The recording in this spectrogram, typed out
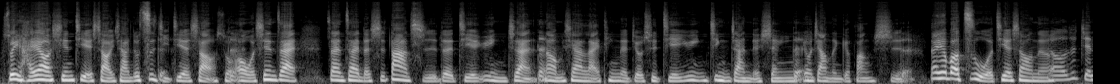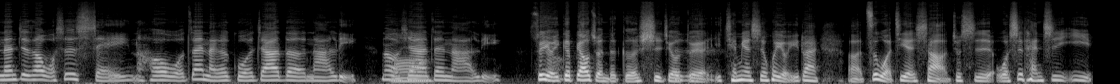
所以还要先介绍一下，就自己介绍说哦，我现在站在的是大直的捷运站，那我们现在来听的就是捷运进站的声音，用这样的一个方式。那要不要自我介绍呢？然后就简单介绍我是谁，然后我在哪个国家的哪里，那我现在在哪里？所以有一个标准的格式就对了，前面是会有一段呃自我介绍，就是我是谭志毅，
